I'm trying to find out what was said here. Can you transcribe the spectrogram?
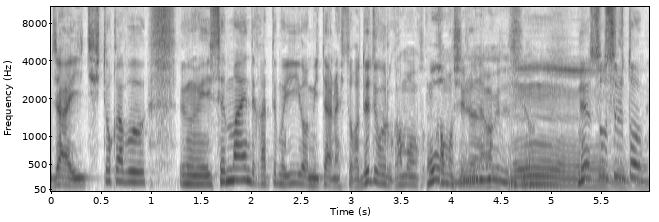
じゃあ一株、うん、1000万円で買ってもいいよみたいな人が出てくるかもかもしれないわけですよ。うん。ね、そうすると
